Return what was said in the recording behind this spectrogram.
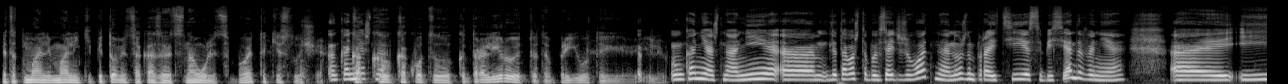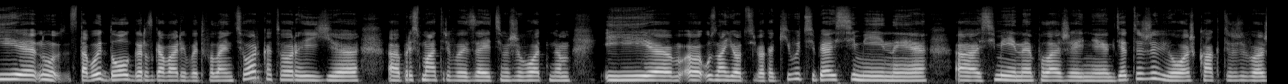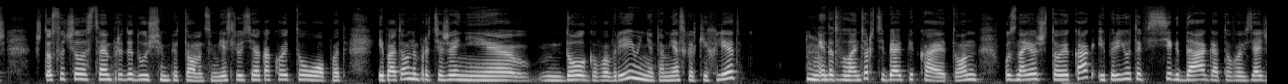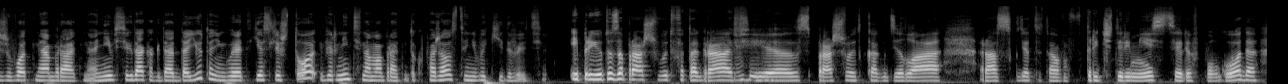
этот мал- маленький питомец оказывается на улице. Бывают такие случаи? Э, Конечно. Как, как вот э, контролируют это приюты? Или... Ну, Конечно, они э, для того, чтобы взять животное, нужно пройти собеседование, э, и ну, с тобой долго разговаривает волонтер, который э, присматривает за этим животным и э, узнает у тебя, какие у тебя семейные, э, семейное положение, где ты живешь, как ты живешь, что случилось с твоим предыдущим питомцем, есть ли у тебя какой-то опыт. И потом на протяжении долгого времени, там нескольких лет, этот волонтер тебя опекает, он узнает, что и как, и приюты всегда готовы взять животное обратно. Они всегда, когда отдают, они говорят, если что, верните нам обратно, только, пожалуйста, не выкидывайте. И приюты запрашивают фотографии, угу. спрашивают, как дела, раз где-то там в 3-4 месяца или в полгода.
